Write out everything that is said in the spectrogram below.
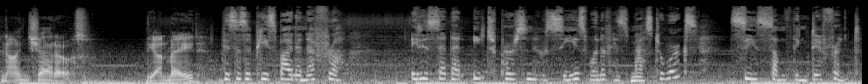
Nine shadows. The unmade? This is a piece by Nenefra. It is said that each person who sees one of his masterworks sees something different.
